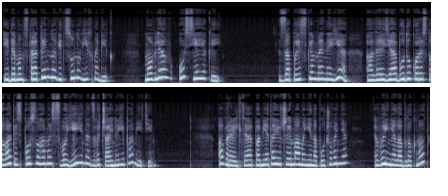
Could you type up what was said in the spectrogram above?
і демонстративно відсунув їх на бік. Мовляв, ось я який. Записки в мене є, але я буду користуватись послугами своєї надзвичайної пам'яті. Аврельця, пам'ятаючи мамині напучування, вийняла блокнот,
